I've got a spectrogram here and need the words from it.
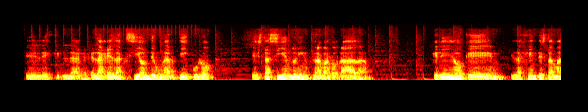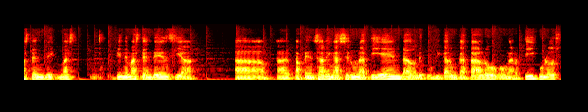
la, redacción de un artículo está siendo infravalorada. Creo que la gente está más, más tiene más tendencia a, a, pensar en hacer una tienda donde publicar un catálogo con artículos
